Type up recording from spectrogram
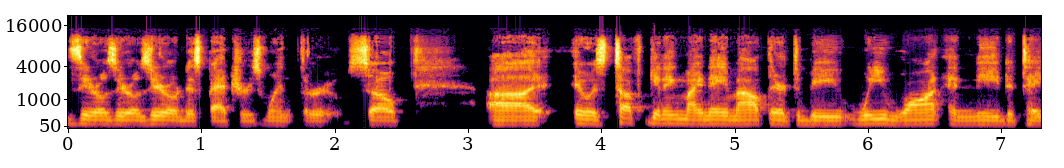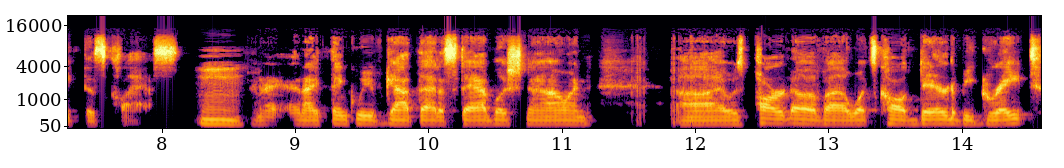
zero zero zero dispatchers went through. So uh, it was tough getting my name out there to be we want and need to take this class. Mm. and, I, and, I, think we've got that established now. And uh, it was part of uh, what's called dare to be great.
